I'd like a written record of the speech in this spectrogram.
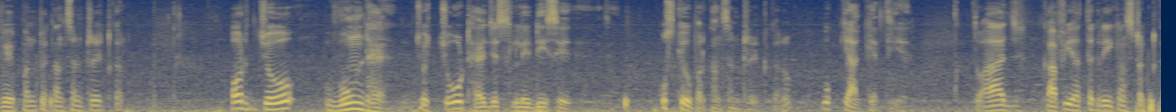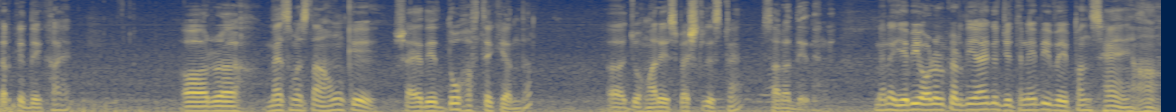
वेपन पे कंसंट्रेट करो। और जो वुंड है, जो चोट है जिस लेडी से, उसके ऊपर कंसंट्रेट करो। वो क्या कहती है? तो आज काफ़ी हद तक रिकन्स्ट्रक्ट करके देखा है। और मैं समझता हूँ कि शायद ये दो हफ़्ते के अंदर जो हमारे स्पेशलिस्ट हैं, सारा दे देंगे। मैंने ये भी ऑर्डर कर दिया है कि जितने भी वेपन्स हैं यहाँ,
